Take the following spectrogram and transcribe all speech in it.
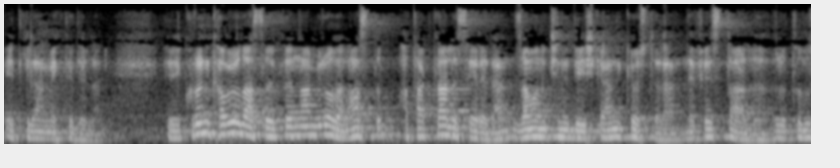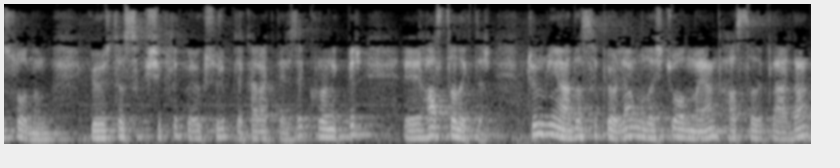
etkilenmektedirler. E, kronik hava hastalıklarından biri olan astım, ataklarla seyreden, zaman içinde değişkenlik gösteren, nefes darlığı, hırıltılı solunum, göğüste sıkışıklık ve öksürükle karakterize kronik bir e, hastalıktır. Tüm dünyada sık görülen bulaşıcı olmayan hastalıklardan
